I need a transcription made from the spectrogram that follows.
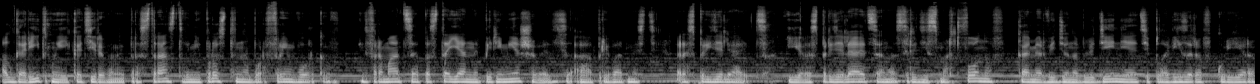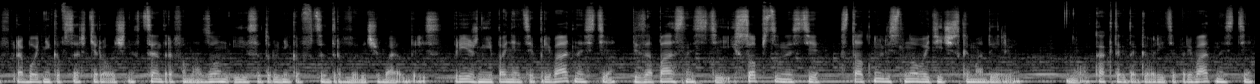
алгоритмы и кодированные пространства не просто набор фреймворков. Информация постоянно перемешивается, а приватность распределяется. И распределяется она среди смартфонов, камер видеонаблюдения, тепловизоров, курьеров, работников сортировочных центров Amazon и сотрудников центров выдачи Wildberries. Прежние понятия приватности, безопасности и собственности столкнулись с новой этической моделью но как тогда говорить о приватности,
